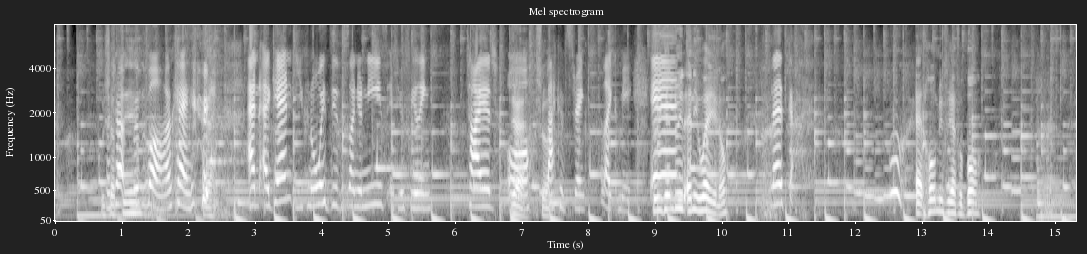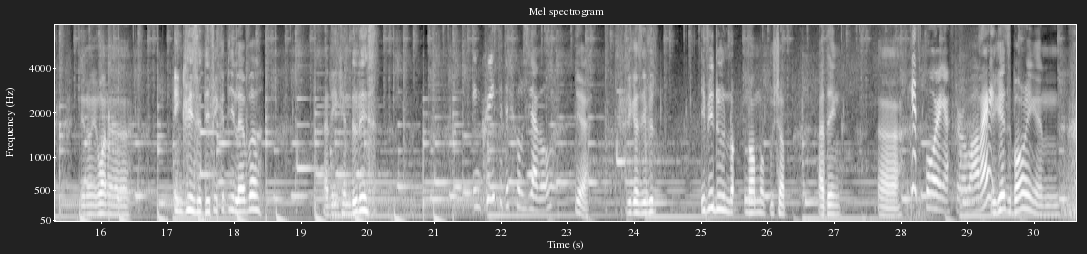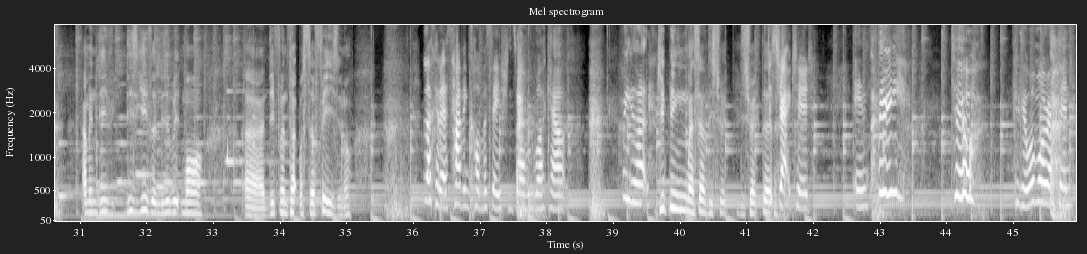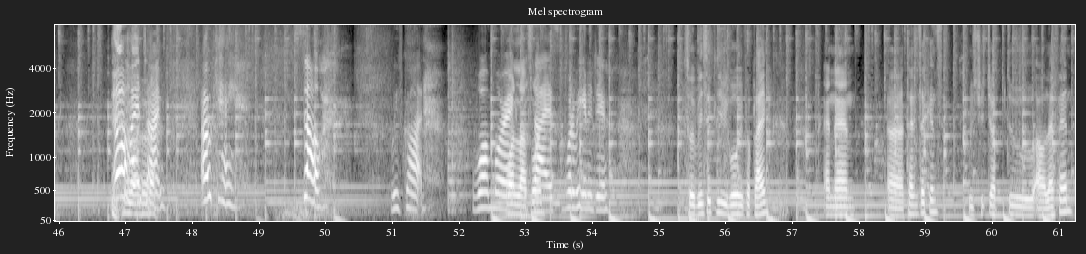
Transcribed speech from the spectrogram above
Push push-ups up, in. move the ball. Okay. Yeah. and again, you can always do this on your knees if you're feeling tired or Yeah, sure. lack of strength, like me. So you can do it anywhere, you know. Let's go. Whew. At home, if you have a ball, you know, you wanna increase the difficulty level. I think you can do this. Increase the difficulty level. Yeah, because if you if you do no normal push-up, I think uh, It gets boring after a while, right? it gets boring, and I mean this, this gives a little bit more uh, different type of surface, you know. Look at us having conversations while we work out. We got Keeping myself distra- distracted. distracted. In three, two. Okay, one more rep in. Oh, my time. Okay. So, we've got one more One last one. exercise. What are we gonna do? So basically, we go with a plank, and then uh, 10 seconds, we switch up to our left hand,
